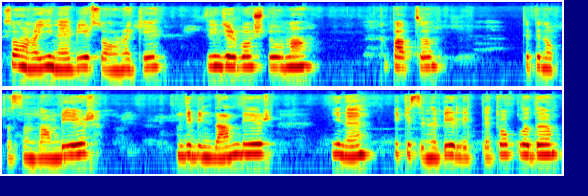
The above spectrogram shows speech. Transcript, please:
sonra yine bir sonraki zincir boşluğuna kapattım tepe noktasından bir dibinden bir. Yine ikisini birlikte topladım.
